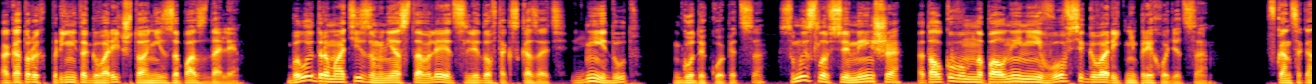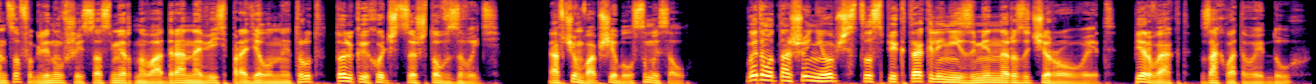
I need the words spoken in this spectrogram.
о которых принято говорить, что они запоздали. Былой драматизм не оставляет следов, так сказать. Дни идут, годы копятся, смысла все меньше, о толковом наполнении вовсе говорить не приходится. В конце концов, оглянувшись со смертного одра на весь проделанный труд, только и хочется что взвыть. А в чем вообще был смысл? В этом отношении общество спектакля неизменно разочаровывает. Первый акт захватывает дух,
